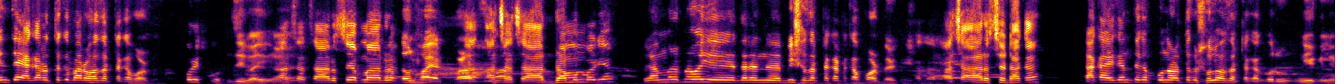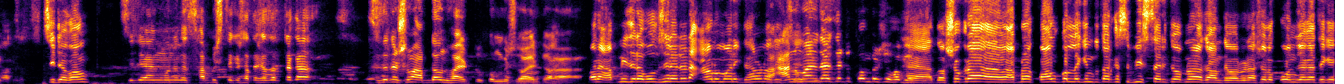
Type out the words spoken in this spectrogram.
এনতে এগারো থেকে বারো হাজার টাকা পড়বে। ফরিদপুর? জি ভাই আচ্ছা আচ্ছা আর হচ্ছে আপনার হয় আচ্ছা আচ্ছা আর ব্রাহ্মণবাড়িয়া? গ্রামের ওই ধরেন বিশ হাজার টাকা টাকা পড়বে আচ্ছা আর হচ্ছে ঢাকা? ঢাকা এখান থেকে পনেরো থেকে ষোলো হাজার টাকা গরু নিয়ে গেলে। আচ্ছা চিটাগং? মনে করেন ছাব্বিশ থেকে সাতাশ হাজার টাকা। সিজনের সময় আপ ডাউন হয় একটু কম বেশি হয় হ্যাঁ। মানে আপনি যেটা বলছেন এটা আনুমানিক ধারণা আনুমানিক একটু কম বেশি হবে হ্যাঁ দর্শকরা আপনারা কল করলে কিন্তু তার কাছে বিস্তারিত আপনারা জানতে পারবেন আসলে কোন জায়গা থেকে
